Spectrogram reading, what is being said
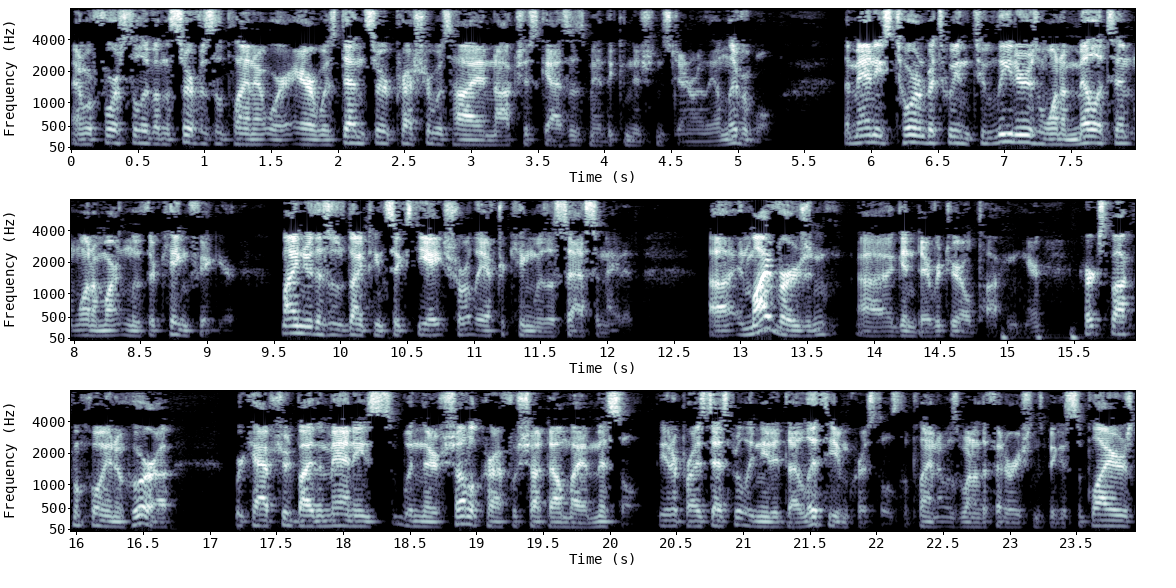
and were forced to live on the surface of the planet where air was denser, pressure was high, and noxious gases made the conditions generally unlivable. The mannies torn between two leaders, one a militant, one a Martin Luther King figure. Mind you, this was 1968, shortly after King was assassinated. Uh, in my version, uh, again, David Gerrold talking here, Kirk, Spock, McCoy, and Uhura were captured by the Mannies when their shuttlecraft was shot down by a missile. The Enterprise desperately needed dilithium crystals. The planet was one of the Federation's biggest suppliers.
